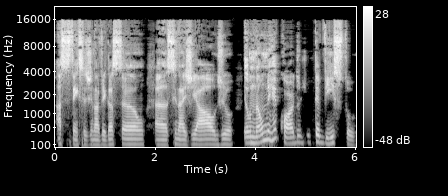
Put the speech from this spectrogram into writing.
Assistência de navegação, uh, sinais de áudio. Eu não me recordo de ter visto.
